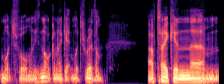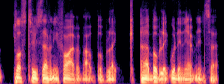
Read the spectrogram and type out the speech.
much form and he's not going to get much rhythm, I've taken um, plus 275 about Bublik, uh, Bublik winning the opening set.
